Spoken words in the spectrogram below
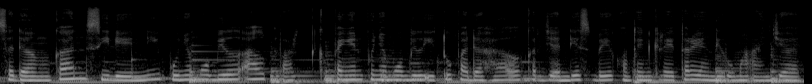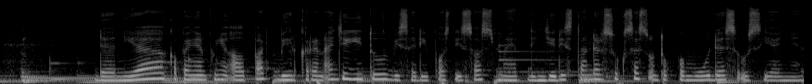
Sedangkan si Denny punya mobil Alphard, kepengen punya mobil itu padahal kerjaan dia sebagai content creator yang di rumah aja. Dan ya kepengen punya Alphard biar keren aja gitu, bisa dipost di sosmed dan jadi standar sukses untuk pemuda seusianya.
